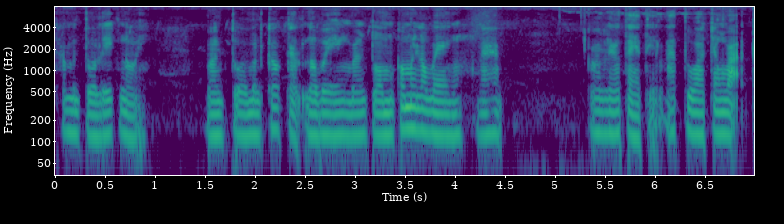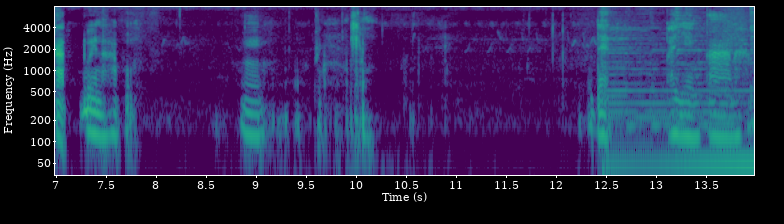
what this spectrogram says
ถ้ามันตัวเล็กหน่อย บางตัวมันก็กัดระแวง บางตัวมันก็ไม่ระแวงนะครับ ก็แล้วแต่แต่ละตัวจังหวะกัดด้วยนะครับผมแดดพยงตานะครับ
